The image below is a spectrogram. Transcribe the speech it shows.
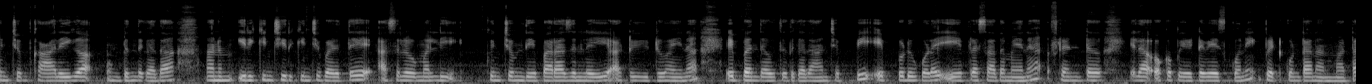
కొంచెం ఖాళీగా ఉంటుంది కదా. మనం ఇరికించి ఇరికించి పెడితే అసలు మళ్ళీ కొంచెం దీపారాజనలు అయ్యి అటు ఇటు అయినా ఇబ్బంది అవుతుంది కదా అని చెప్పి ఎప్పుడు కూడా ఏ ప్రసాదమైనా ఫ్రంట్ ఇలా ఒక పీట వేసుకొని పెట్టుకుంటానమాట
